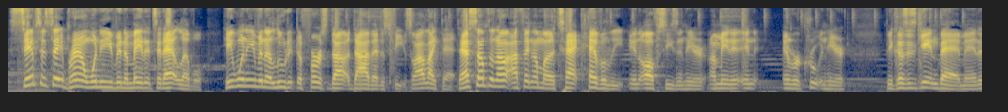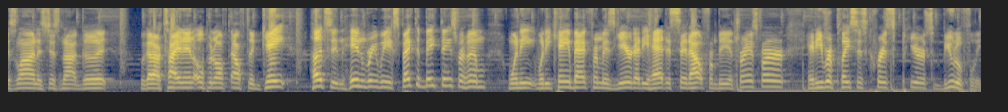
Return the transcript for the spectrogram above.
Samson St. Brown wouldn't even have made it to that level. He wouldn't even eluded the first dive at his feet. So I like that. That's something I, I think I'm going to attack heavily in offseason here. I mean, in, in recruiting here because it's getting bad, man. This line is just not good. We got our tight end open off off the gate. Hudson Henry. We expected big things from him when he when he came back from his year that he had to sit out from being transferred, and he replaces Chris Pierce beautifully.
